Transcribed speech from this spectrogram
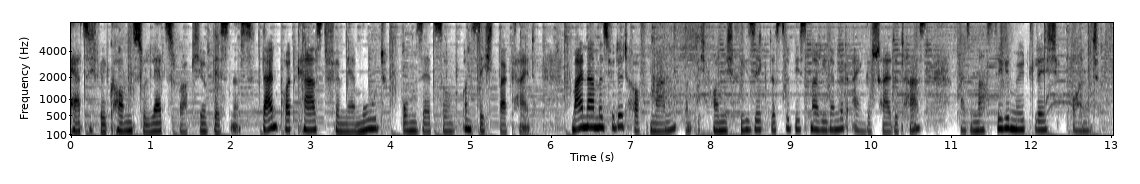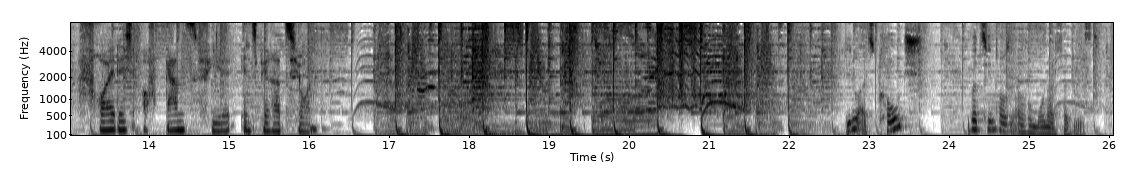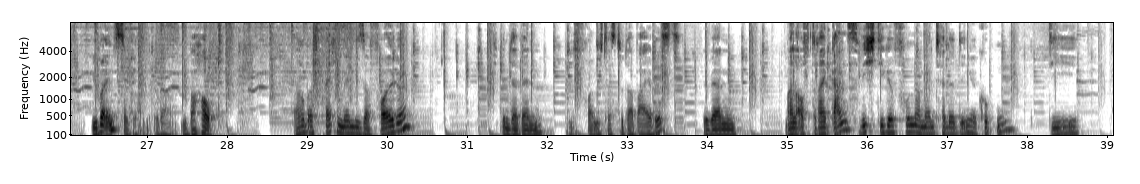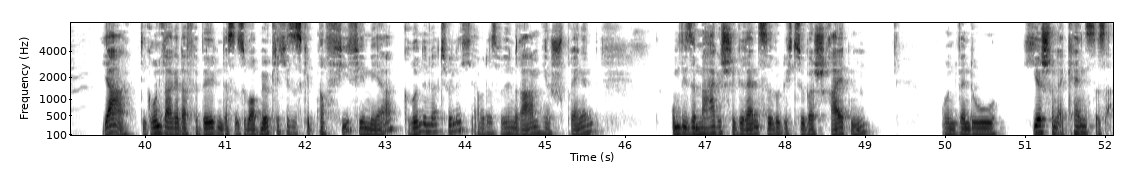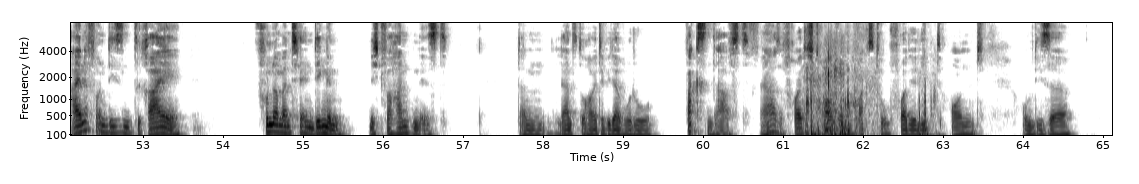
herzlich willkommen zu Let's Rock Your Business, dein Podcast für mehr Mut, Umsetzung und Sichtbarkeit. Mein Name ist Judith Hoffmann und ich freue mich riesig, dass du diesmal wieder mit eingeschaltet hast. Also mach's dir gemütlich und freu dich auf ganz viel Inspiration. Wie du als Coach über 10.000 Euro im Monat verdienst. Über Instagram oder überhaupt. Darüber sprechen wir in dieser Folge. Ich bin der Ben und ich freue mich, dass du dabei bist. Wir werden mal auf drei ganz wichtige, fundamentelle Dinge gucken, die ja die Grundlage dafür bilden, dass es überhaupt möglich ist. Es gibt noch viel, viel mehr Gründe natürlich, aber das will den Rahmen hier sprengen, um diese magische Grenze wirklich zu überschreiten. Und wenn du hier schon erkennst, dass eine von diesen drei fundamentellen Dingen nicht vorhanden ist, dann lernst du heute wieder, wo du wachsen darfst. Ja, also freu dich drauf, wenn Wachstum vor dir liegt und um diese,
